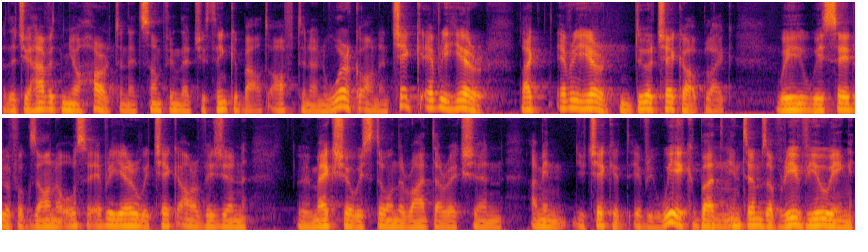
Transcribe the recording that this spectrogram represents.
but that you have it in your heart and it's something that you think about often and work on and check every year. Like every year do a checkup. Like we we said with Auxano also every year we check our vision we make sure we're still in the right direction. I mean, you check it every week, but Mm. in terms of reviewing,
